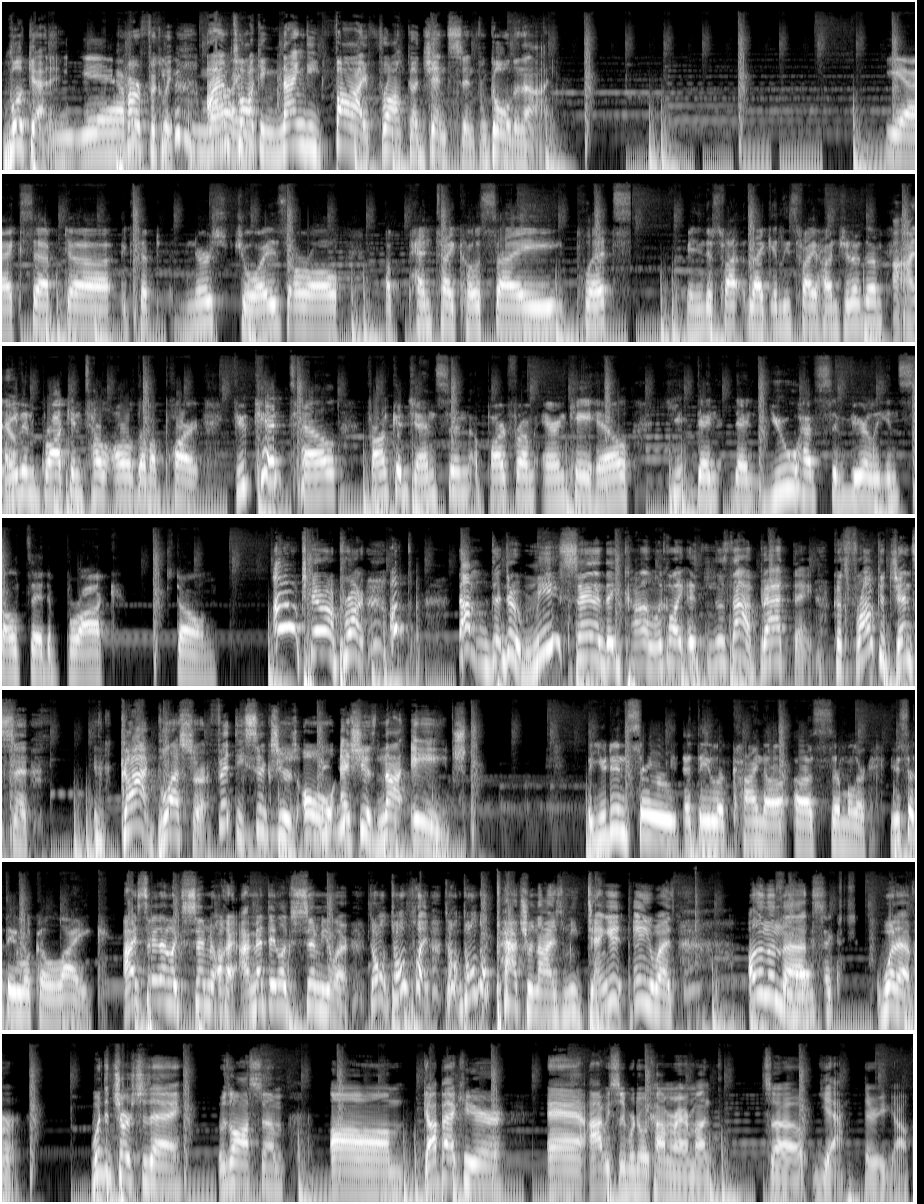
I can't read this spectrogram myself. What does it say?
Look at it Yeah, perfectly. I'm talking 95 Franca Jensen from GoldenEye. Yeah, except uh, except Nurse Joys are all a pentacosai meaning there's fi- like at least 500 of them. I, I And even Brock can tell all of them apart. If you can't tell Franca Jensen apart from Erin Cahill, you, then then you have severely insulted Brock Stone. I don't care about Brock. I'm, I'm, dude, me saying that they kind of look like it's, it's not a bad thing. Because Franca Jensen, God bless her, 56 years old, and she is not aged. But you didn't say that they look kind of uh, similar. You said they look alike. I say they look similar. Okay, I meant they look similar. Don't don't play. Don't don't don't patronize me. Dang it. Anyways, other than that, whatever. Went to church today. It was awesome. Um, got back here, and obviously we're doing Rider month. So yeah, there you go.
